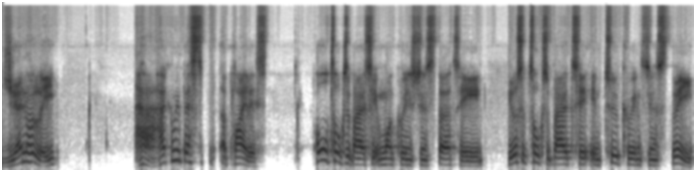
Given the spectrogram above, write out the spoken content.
generally how can we best apply this? Paul talks about it in 1 Corinthians 13. He also talks about it in 2 Corinthians 3,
